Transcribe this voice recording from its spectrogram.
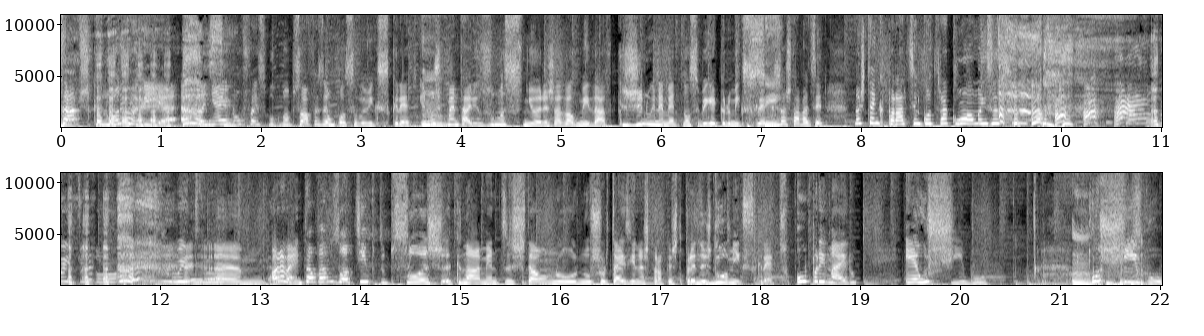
Sabes que no outro dia apanhei no Facebook uma pessoa a fazer um post sobre amigo secreto e nos comentários uma senhora já de alguma idade que genuinamente não sabia o que era um amigo secreto Sim. e só estava a dizer: Mas tem que parar de se encontrar com homens assim. Muito bom. Um, ora bem, então vamos ao tipo de pessoas que normalmente estão no- nos sorteios e nas trocas de prendas do amigo secreto. O primeiro é o Chibo. O Chibo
